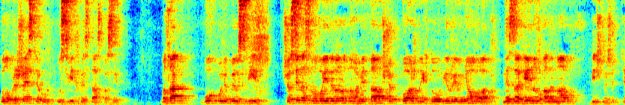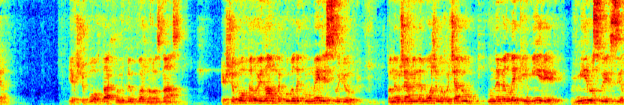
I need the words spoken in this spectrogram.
було пришестя у, світ Христа Спасителя. Бо так Бог полюбив світ, що Сина свого єдинородного віддав, щоб кожний, хто увірує в нього, не загинув, але мав вічне життя. Якщо Бог так полюбив кожного з нас, якщо Бог дарує нам таку велику милість свою, то невже ми не можемо хоча б у невеликій мірі, в міру своїх сил,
